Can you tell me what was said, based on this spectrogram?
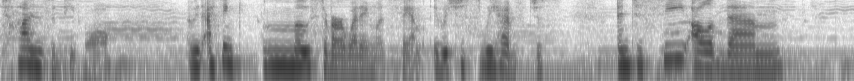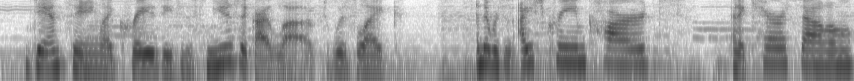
tons of people. I mean, I think most of our wedding was family. It was just, we have just, and to see all of them dancing like crazy to this music I loved was like, and there was an ice cream cart and a carousel.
